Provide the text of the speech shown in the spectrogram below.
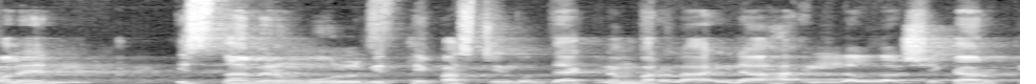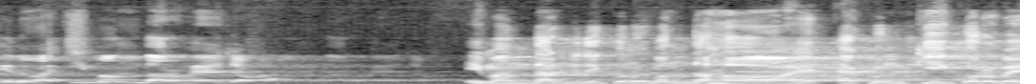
বলেন, ইসলামের মূল ভিত্তি পাঁচটির মধ্যে এক নম্বর, লা ইলাহা ইল্লাল্লাহ স্বীকারোক্তি দেওয়া ইমানদার হয়ে যাওয়া। ইমানদার যদি কোনো বান্দা হয়, এখন কি করবে?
